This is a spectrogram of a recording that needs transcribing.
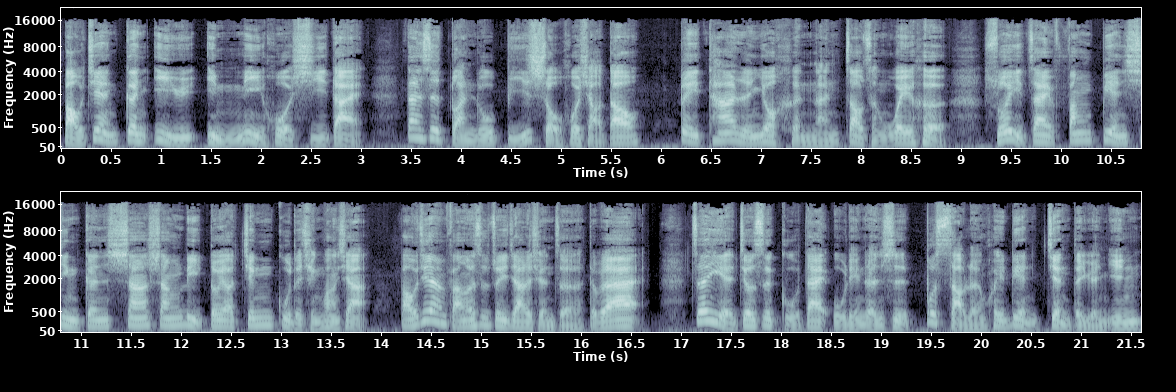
宝剑更易于隐匿或携带。但是短如匕首或小刀，对他人又很难造成威吓，所以在方便性跟杀伤力都要兼顾的情况下，宝剑反而是最佳的选择，对不对？这也就是古代武林人士不少人会练剑的原因。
